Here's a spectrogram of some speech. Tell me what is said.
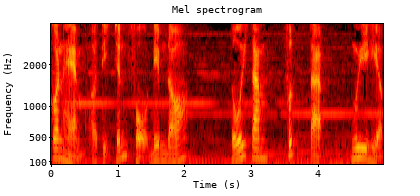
con hẻm ở thị trấn phổ đêm đó. Tối tăm, phức tạp, nguy hiểm.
